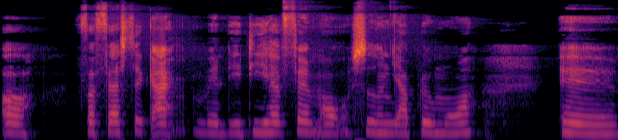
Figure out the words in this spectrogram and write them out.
og for første gang vel i de her fem år siden jeg blev mor, øh,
